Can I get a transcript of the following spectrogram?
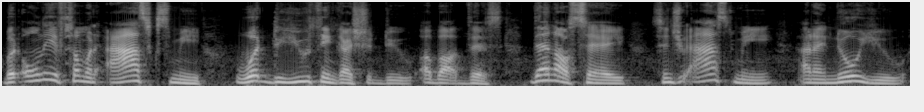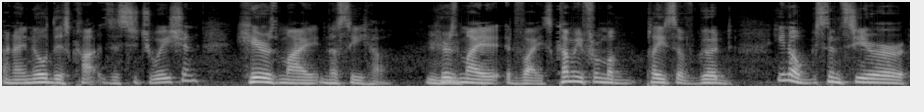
but only if someone asks me, what do you think I should do about this? Then I'll say, since you asked me and I know you and I know this, this situation, here's my nasiha. Here's my advice coming from a place of good, you know, sincere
